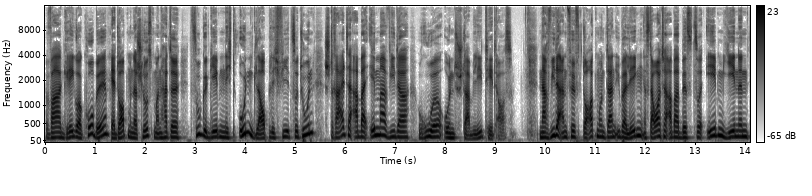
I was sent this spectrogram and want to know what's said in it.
war Gregor Kobel. Der Dortmunder Schlussmann hatte zugegeben nicht unglaublich viel zu tun, strahlte aber immer wieder Ruhe und Stabilität aus. Nach Wiederanpfiff Dortmund dann überlegen, es dauerte aber bis zur eben jenen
